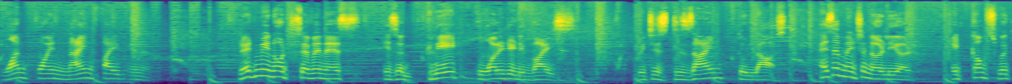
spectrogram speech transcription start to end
1.95 mm. Redmi Note 7S is a great quality device which is designed to last. As I mentioned earlier, it comes with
